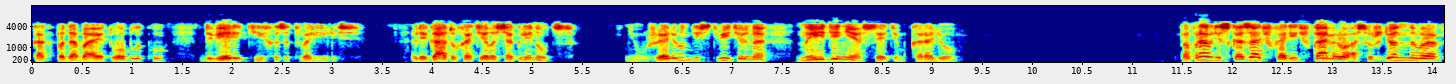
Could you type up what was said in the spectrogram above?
как подобает облаку, двери тихо затворились. Легату хотелось оглянуться. Неужели он действительно наедине с этим королем? По правде сказать, входить в камеру осужденного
